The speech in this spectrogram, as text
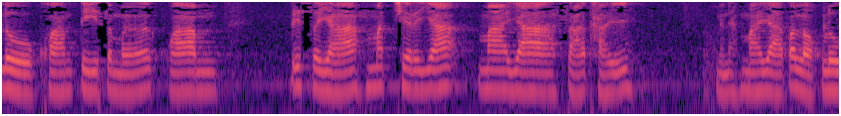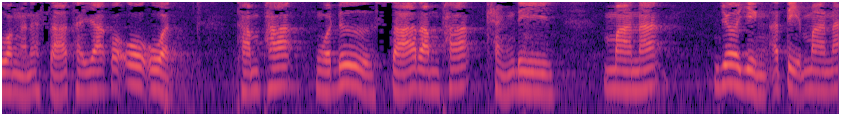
หลู่ความตีเสมอ ความริษยา มัชเชรยะ มายาสาไถเนี่ยนะมายาก็หลอกลวงอะนะสาไทยะก็โอ้อวดทำพระหัวดื้อสารัมพระแข็งดี มานะเย่อหยิ่ง อติมานะ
